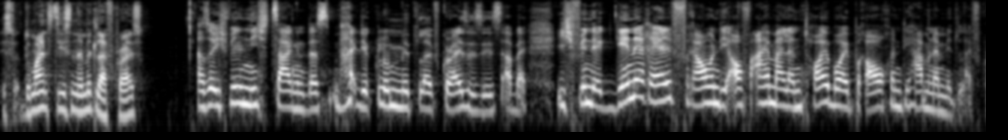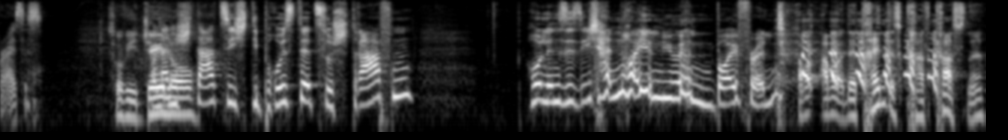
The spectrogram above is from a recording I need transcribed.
Ist, du meinst diesen Midlife Crisis? Also ich will nicht sagen, dass meine Club Midlife Crisis ist, aber ich finde generell Frauen, die auf einmal einen Toyboy brauchen, die haben eine Midlife Crisis. So wie Und J-Lo. anstatt sich die Brüste zu strafen, holen sie sich einen neuen jungen Boyfriend. Aber, aber der Trend ist gerade krass, ne?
